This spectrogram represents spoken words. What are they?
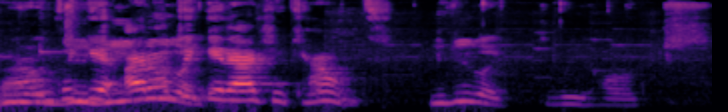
But I don't think it. I do, don't like- think it actually counts. You do like three hearts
